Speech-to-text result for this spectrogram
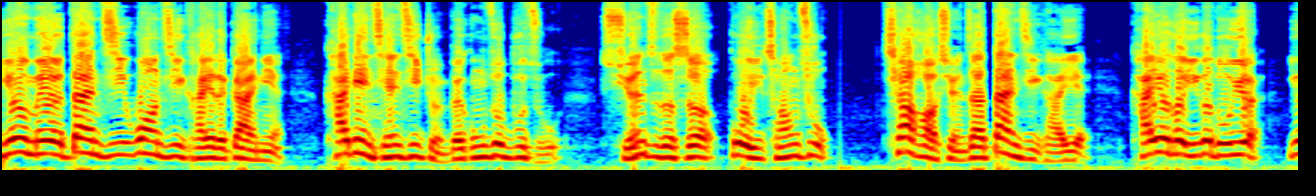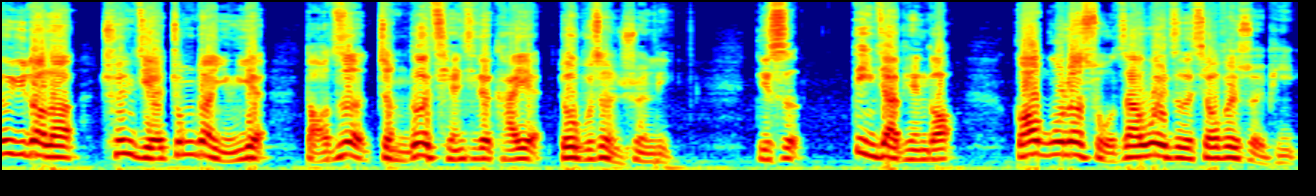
因为没有淡季旺季开业的概念，开店前期准备工作不足，选址的时候过于仓促。恰好选在淡季开业，开业后一个多月又遇到了春节中断营业，导致整个前期的开业都不是很顺利。第四，定价偏高，高估了所在位置的消费水平。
